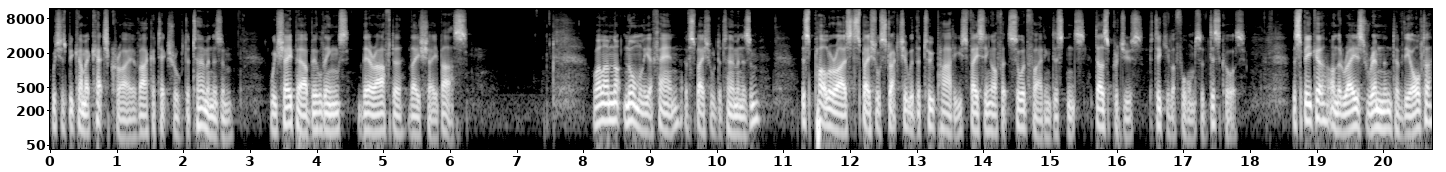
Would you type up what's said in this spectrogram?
which has become a catch cry of architectural determinism. We shape our buildings, thereafter they shape us. While I'm not normally a fan of spatial determinism, this polarised spatial structure with the two parties facing off at sword fighting distance does produce particular forms of discourse. The speaker on the raised remnant of the altar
